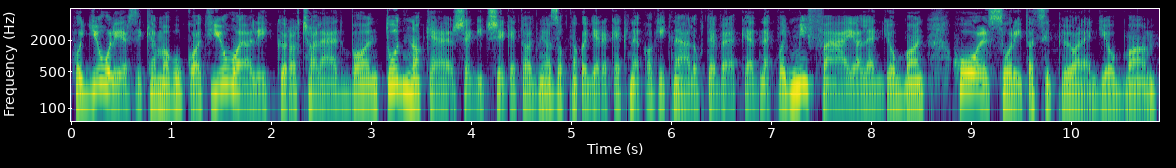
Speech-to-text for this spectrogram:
hogy jól érzik-e magukat, jó a légkör a családban, tudnak-e segítséget adni azoknak a gyerekeknek, akik náluk tevelkednek, vagy mi fáj a legjobban, hol szorít a cipő a legjobban legjobban.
